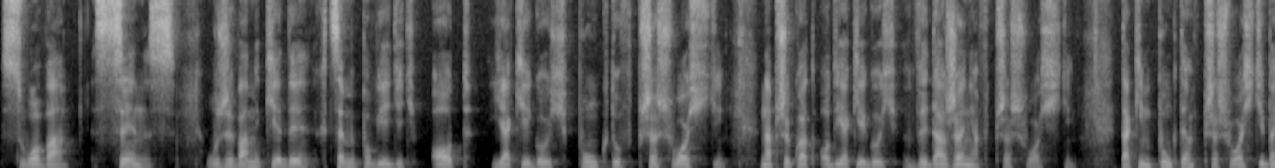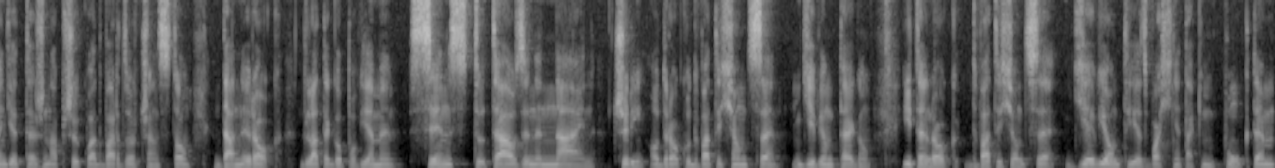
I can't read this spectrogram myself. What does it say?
Słowa since używamy, kiedy chcemy powiedzieć od jakiegoś punktu w przeszłości, na przykład od jakiegoś wydarzenia w przeszłości. Takim punktem w przeszłości będzie też na przykład bardzo często dany rok, dlatego powiemy since 2009, czyli od roku 2009. I ten rok 2009 jest właśnie takim punktem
